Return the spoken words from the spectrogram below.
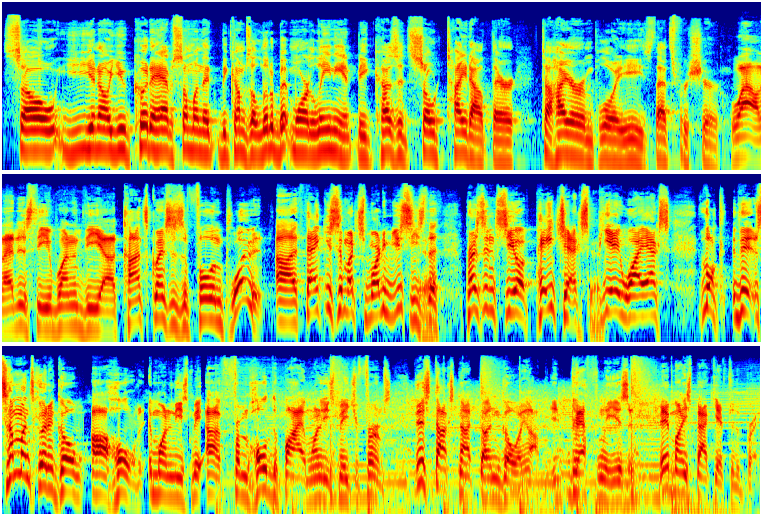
So, you know, you could have someone that becomes a little bit more lenient because it's so tight out there to hire employees. That's for sure. Wow, that is the one of the uh, consequences of full employment. Uh, thank you so much, Marty Mucci. He's yeah. the president and CEO of Paychex, P A Y X. Look, the, someone's going to go uh, hold in one of these uh, from hold to buy in one of these major firms. This stock's not done going up. It definitely isn't. Their money's back after the break.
